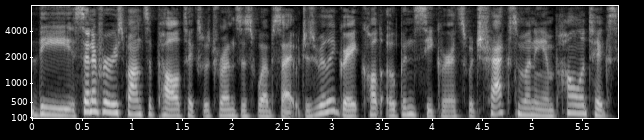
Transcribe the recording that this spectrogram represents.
the Center for Responsive Politics, which runs this website, which is really great, called Open Secrets, which tracks money in politics.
